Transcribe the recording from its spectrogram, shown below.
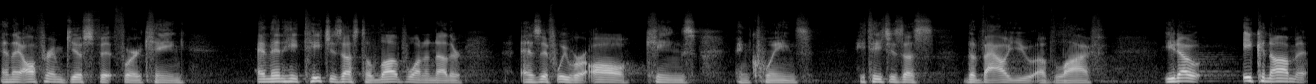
and they offer him gifts fit for a king. And then he teaches us to love one another as if we were all kings and queens. He teaches us the value of life. You know, economic,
